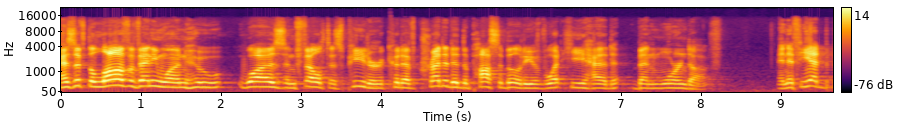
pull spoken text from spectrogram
As if the love of anyone who was and felt as Peter could have credited the possibility of what he had been warned of. And if he had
